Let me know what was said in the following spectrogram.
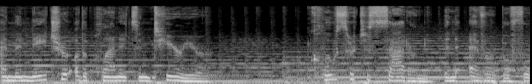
and the nature of the planet's interior, closer to Saturn than ever before.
